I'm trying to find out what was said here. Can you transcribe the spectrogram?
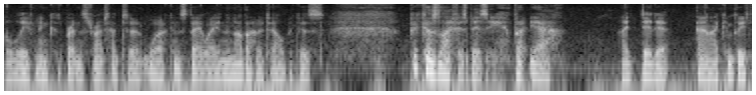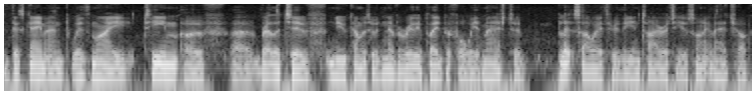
all evening because Brett and Stripes had to work and stay away in another hotel because because life is busy. But yeah, I did it and I completed this game. And with my team of uh, relative newcomers who had never really played before, we had managed to blitz our way through the entirety of Sonic the Hedgehog,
